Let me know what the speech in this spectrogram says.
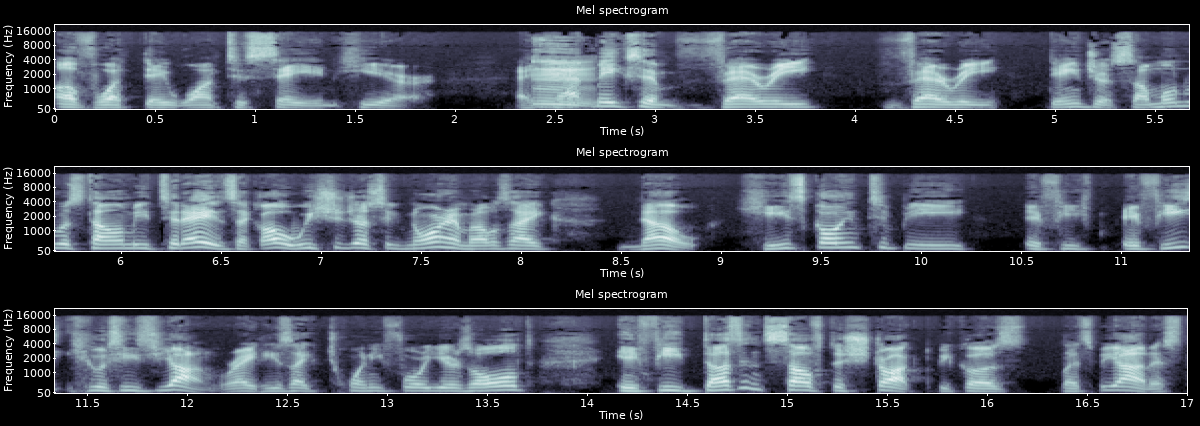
of what they want to say and hear. And that Mm. makes him very, very dangerous. Someone was telling me today, it's like, oh, we should just ignore him. I was like, no, he's going to be if he if he because he's young, right? He's like 24 years old. If he doesn't self-destruct, because let's be honest,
